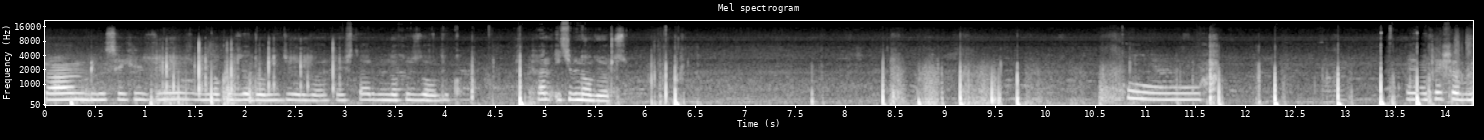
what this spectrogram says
Şu an 1800 1900'e doğru gidiyoruz arkadaşlar. 1900 olduk. Şu an 2000 oluyoruz. Oo. Ay arkadaşlar bu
